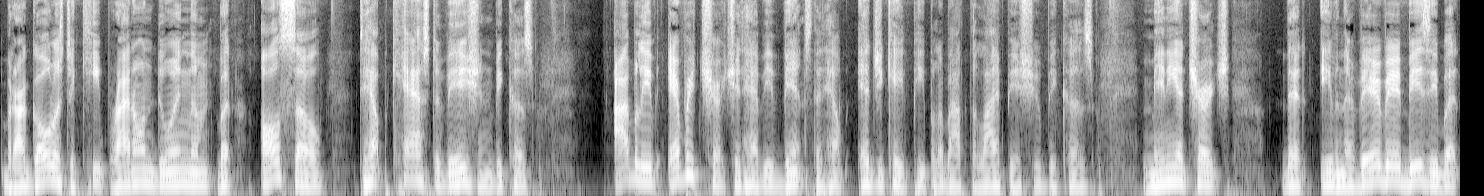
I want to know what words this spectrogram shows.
but our goal is to keep right on doing them, but also to help cast a vision because I believe every church should have events that help educate people about the life issue because many a church that even they're very, very busy, but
